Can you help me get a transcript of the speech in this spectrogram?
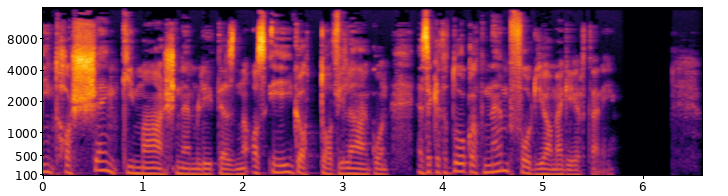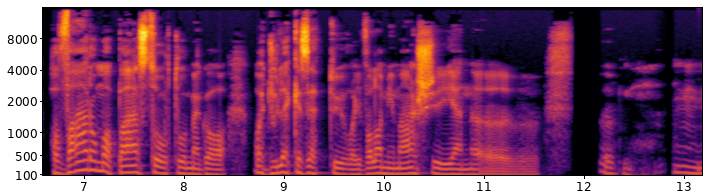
mintha senki más nem létezne, az ég adta világon, ezeket a dolgokat nem fogja megérteni. Ha várom a pásztortól, meg a, a gyülekezettől, vagy valami más ilyen uh, uh,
